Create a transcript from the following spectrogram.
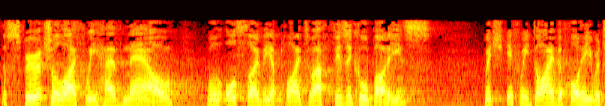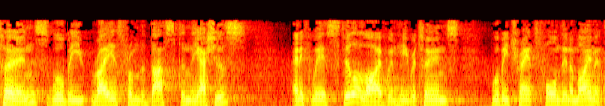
the spiritual life we have now will also be applied to our physical bodies, which if we die before He returns, will be raised from the dust and the ashes. And if we're still alive when He returns, will be transformed in a moment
